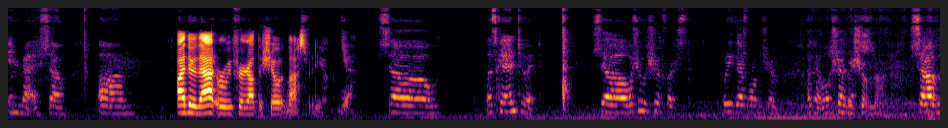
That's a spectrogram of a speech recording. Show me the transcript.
in May. So um, Either that or we forgot the show at last video. Yeah. So let's get into it. So what should we show first? What do you guys want to show? Okay, we'll show this. show now. So,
